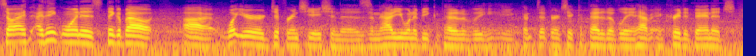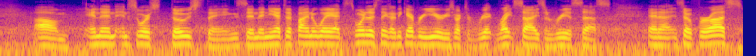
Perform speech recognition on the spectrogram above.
so I, I, think one is think about uh, what your differentiation is and how do you want to be competitively, differentiate competitively and have and create advantage. Um, and then insource those things, and then you have to find a way, it's one of those things I think every year you start to right size and reassess. And, uh, and so for us,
